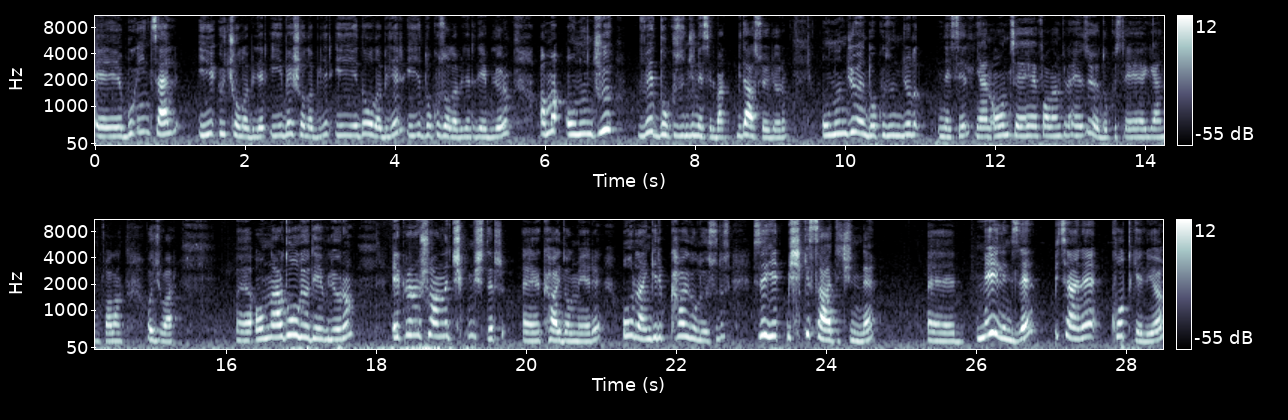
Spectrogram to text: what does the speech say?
E, bu Intel i3 olabilir, i5 olabilir, i7 olabilir, i9 olabilir diyebiliyorum. Ama 10. ve 9. nesil bak bir daha söylüyorum. 10. ve 9. nesil yani 10 TH falan filan yazıyor ya 9 TH gen falan o civar. Ee, onlarda oluyor diye biliyorum. Ekrana şu anda çıkmıştır e, kaydolma yeri. Oradan girip kaydoluyorsunuz. Size 72 saat içinde e, mailinize bir tane kod geliyor.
